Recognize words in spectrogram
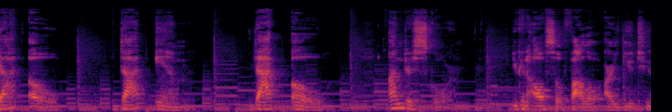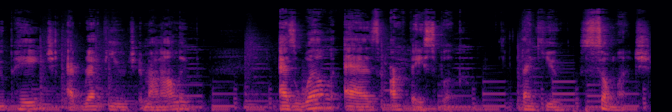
r.o.m.o underscore. You can also follow our YouTube page at Refuge in Mount Olive, as well as our Facebook. Thank you so much.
